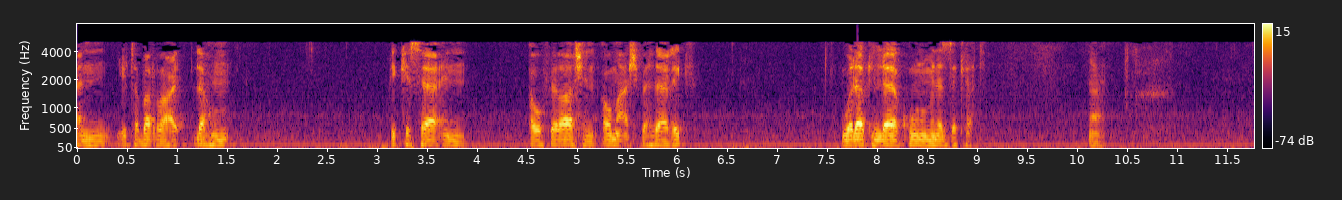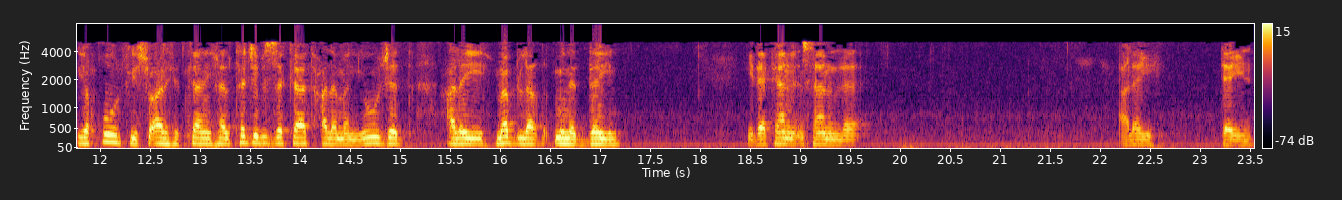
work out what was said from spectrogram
أن يتبرع لهم بكساء أو فراش أو ما أشبه ذلك ولكن لا يكون من الزكاة. نعم. يقول في سؤاله الثاني هل تجب الزكاة على من يوجد عليه مبلغ من الدين؟ إذا كان الإنسان عليه دين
